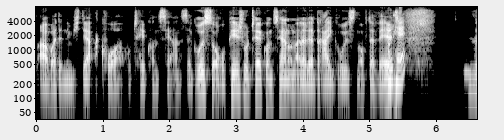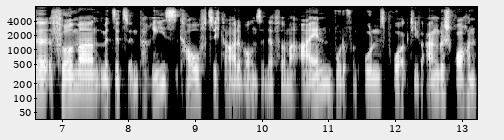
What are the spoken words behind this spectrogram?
arbeitet, nämlich der Accor Hotelkonzern. Das ist der größte europäische Hotelkonzern und einer der drei größten auf der Welt. Okay. Diese Firma mit Sitz in Paris kauft sich gerade bei uns in der Firma ein, wurde von uns proaktiv angesprochen,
